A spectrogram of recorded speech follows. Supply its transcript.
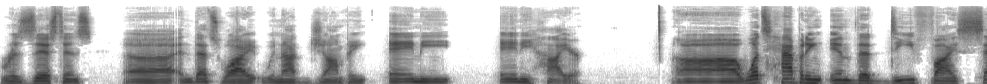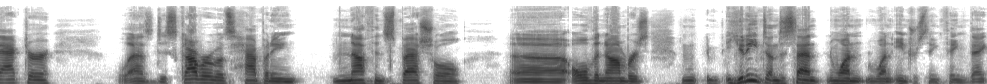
resistance uh, and that's why we're not jumping any any higher. Uh, what's happening in the DeFi sector? Let's discover what's happening. Nothing special. Uh, all the numbers. Mm, you need to understand one one interesting thing. That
